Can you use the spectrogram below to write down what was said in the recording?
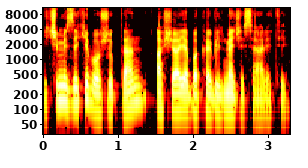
İçimizdeki boşluktan aşağıya bakabilme cesareti.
